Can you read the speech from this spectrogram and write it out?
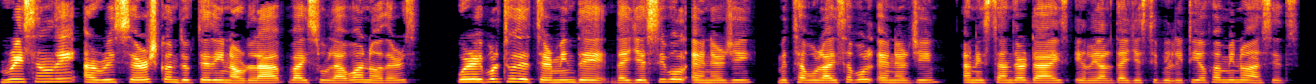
Recently, a research conducted in our lab by Sulabo and others were able to determine the digestible energy, metabolizable energy, and standardized ileal digestibility of amino acids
